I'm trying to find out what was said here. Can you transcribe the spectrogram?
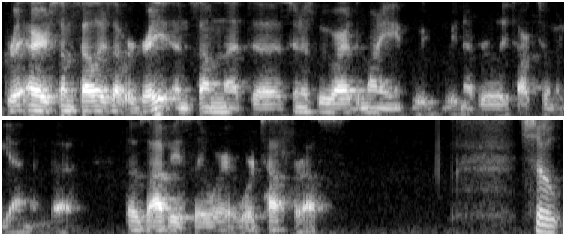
great, or some sellers that were great, and some that uh, as soon as we wired the money, we, we never really talked to them again. And uh, those obviously were were tough for us. So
